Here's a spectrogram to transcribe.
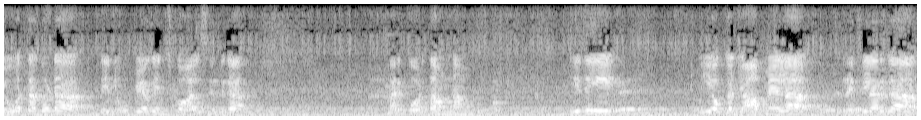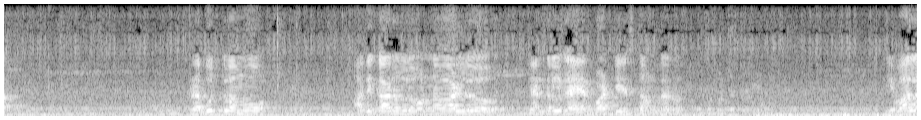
యువత కూడా దీన్ని ఉపయోగించుకోవాల్సిందిగా మరి కోరుతా ఉన్నాం. ఇది ఈ యొక్క జాబ్ మేళా రెగ్యులర్గా ప్రభుత్వము అధికారంలో ఉన్న వాళ్ళు ఏర్పాటు చేస్తూ ఉంటారు. ఇవాళ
